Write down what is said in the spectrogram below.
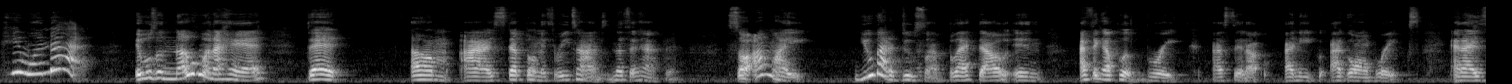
He wouldn't die. It was another one I had that um I stepped on it three times. Nothing happened. So I'm like, you got to do something. I blacked out and I think I put break. I said I, I need I go on breaks and I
